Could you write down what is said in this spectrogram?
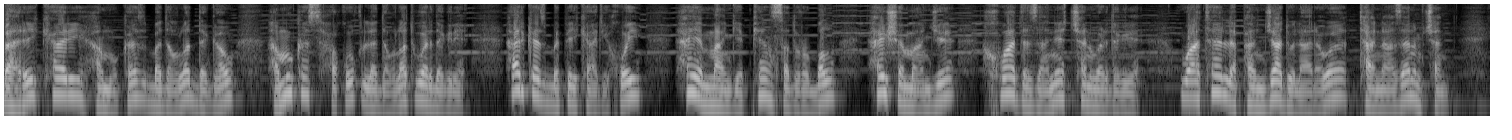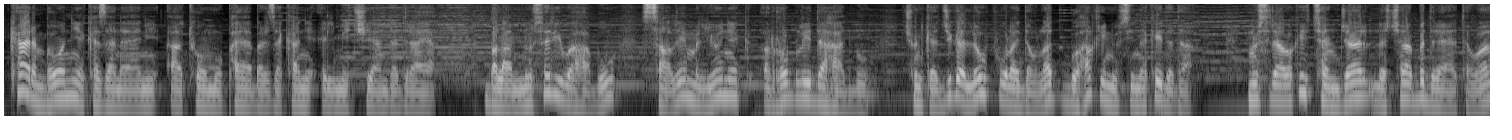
بەهرەی کاری هەموو کەس بە دەوڵەت دەگا و هەموو کەس حقووق لە دەوڵەت وەردەگرێ، هەر کەس بە پێی کاری خۆی، هەیە مانگێ پێنج سەد ڕوبڵ، هەیشە مانگێ خوا دەزانێ چەند وەردەگرێ، واتە لە پەنجا دۆلارەوە تا نازانم چەند. کارم بەوە نییە کە زانایانی ئاتۆم و پایە بەرزەکانی عیلمی چییان دەدرایە، بەڵام نووسەری وا هەبوو ساڵێ ملیۆنێک ڕۆبڵی داهات بوو، چونکە جگە لەو پووڵەی دەوڵەت بۆ هەقی نووسینەکەی دەدا، نووسراوەکەی چەند جار لە چاپ بدرایەتەوە،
